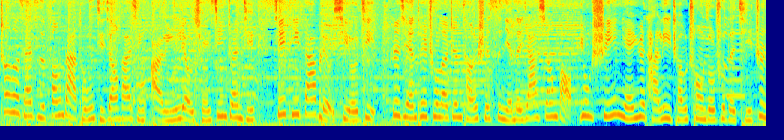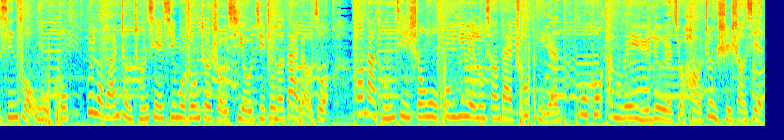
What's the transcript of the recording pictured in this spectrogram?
创作才子方大同即将发行二零一六全新专辑《JTW 西游记》，日前推出了珍藏十四年的压箱宝，用十一年乐坛历程创作出的极致新作《悟空》。为了完整呈现心目中这首《西游记》中的代表作，方大同晋升悟空音乐录像带出品人。悟空 MV 于六月九号正式上线。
